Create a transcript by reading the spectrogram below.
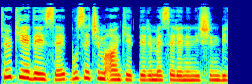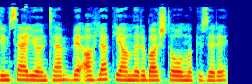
Türkiye'de ise bu seçim anketleri meselenin işin bilimsel yöntem ve ahlak yanları başta olmak üzere,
